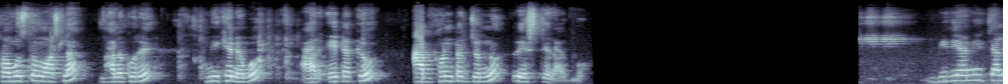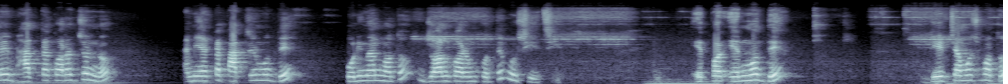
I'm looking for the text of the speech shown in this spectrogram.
সমস্ত মশলা ভালো করে মেখে নেব আর এটাকেও আধ ঘণ্টার জন্য রেস্টে রাখব। বিরিয়ানি, চালের ভাতটা করার জন্য আমি একটা পাত্রের মধ্যে পরিমাণ মতো জল গরম করতে বসিয়েছি। এরপর এর মধ্যে দেড় চামচ মতো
